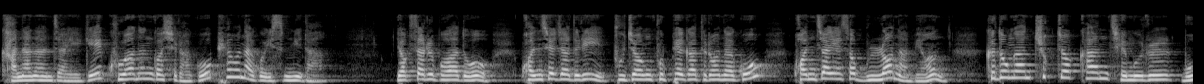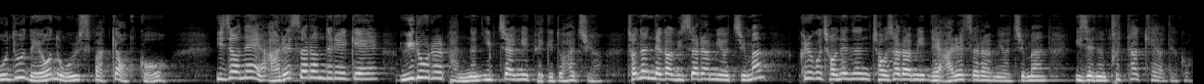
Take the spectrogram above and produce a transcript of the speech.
가난한 자에게 구하는 것이라고 표현하고 있습니다. 역사를 보아도 권세자들이 부정 부패가 드러나고 권자에서 물러나면 그동안 축적한 재물을 모두 내어놓을 수밖에 없고 이전에 아랫사람들에게 위로를 받는 입장이 되기도 하죠. 저는 내가 윗사람이었지만 그리고 전에는 저 사람이 내 아랫사람이었지만 이제는 부탁해야 되고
